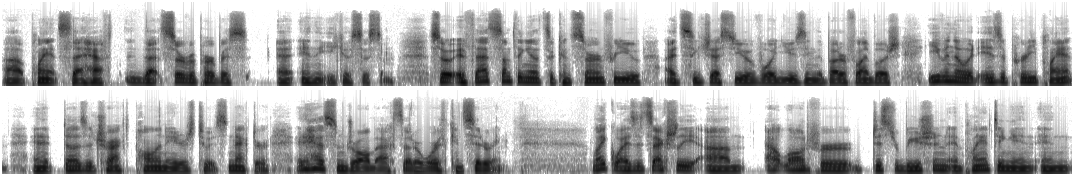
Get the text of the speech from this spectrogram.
uh, plants that have that serve a purpose in the ecosystem. So, if that's something that's a concern for you, I'd suggest you avoid using the butterfly bush. Even though it is a pretty plant and it does attract pollinators to its nectar, it has some drawbacks that are worth considering. Likewise, it's actually um, outlawed for distribution and planting in, in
